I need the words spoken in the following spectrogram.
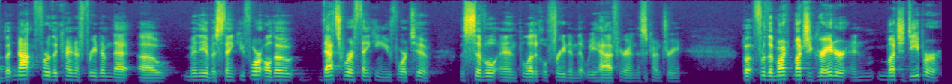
but not for the kind of freedom that uh, many of us thank you for, although that's worth thanking you for too the civil and political freedom that we have here in this country. But for the much, much greater and much deeper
